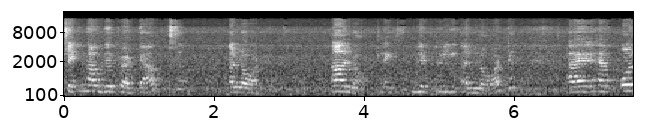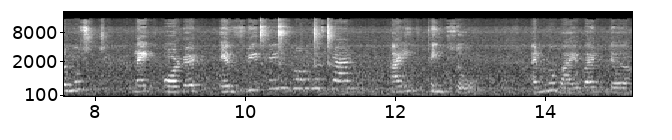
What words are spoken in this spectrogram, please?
checking out their products a lot a lot like literally a lot. I have almost like ordered everything from this brand I think so. I don't know why but uh,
